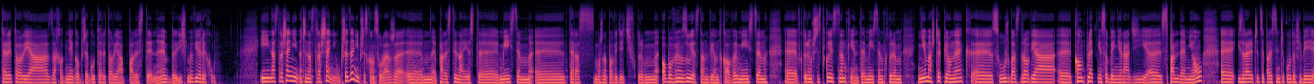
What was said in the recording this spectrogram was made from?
terytoria zachodniego brzegu, terytoria Palestyny. Byliśmy w Jerychu. I nastraszeni, znaczy nastraszeni, uprzedzeni przez konsula, że Palestyna jest y, miejscem y, teraz, można powiedzieć, w którym obowiązuje stan wyjątkowy, miejscem, y, w którym wszystko jest zamknięte, miejscem, w którym nie ma szczepionek, służba zdrowia kompletnie sobie nie radzi z pandemią. Izraelczycy Palestyńczyków do siebie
